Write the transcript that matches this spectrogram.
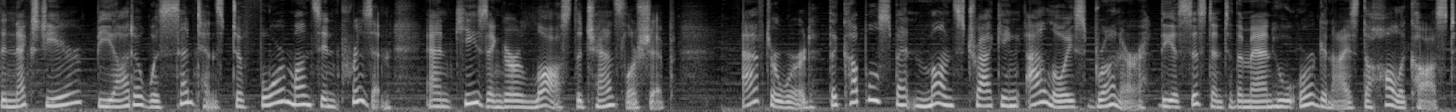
The next year, Beate was sentenced to four months in prison, and Kiesinger lost the chancellorship. Afterward, the couple spent months tracking Alois Brunner, the assistant to the man who organized the Holocaust.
